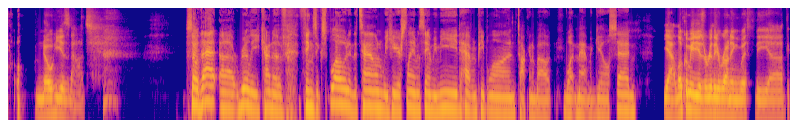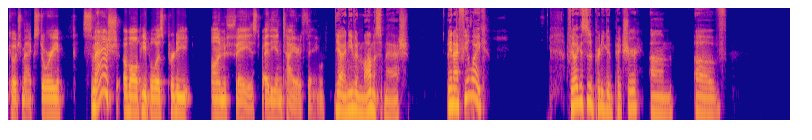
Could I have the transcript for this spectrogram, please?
No, he is not. So that uh, really kind of things explode in the town. We hear Slammin' Sammy Meade having people on talking about what Matt McGill said. Yeah, local media is really running with the uh the Coach Mac story. Smash of all people is pretty unfazed by the entire thing. Yeah, and even Mama Smash. And I feel like I feel like this is a pretty good picture um, of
